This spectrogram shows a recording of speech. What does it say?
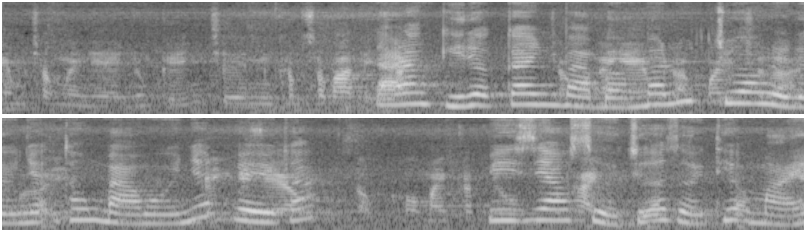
Đã đăng ký được kênh và bấm vào nút chuông để được nhận thông báo mới nhất về các video sửa chữa giới thiệu máy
